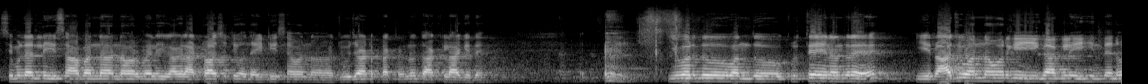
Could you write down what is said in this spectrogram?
ಸಿಮಿಲರ್ಲಿ ಸಾಬನ್ನ ಅನ್ನೋರ ಮೇಲೆ ಈಗಾಗಲೇ ಅಟ್ರಾಸಿಟಿ ಒಂದು ಏಯ್ಟಿ ಸೆವೆನ್ ಜೂಜಾಟ ಪ್ರಕರಣ ದಾಖಲಾಗಿದೆ. ಇವರದು ಒಂದು ಕೃತ್ಯ ಏನಂದರೆ, ಈ ರಾಜು ಅನ್ನೋರಿಗೆ ಈಗಾಗಲೇ ಈ ಹಿಂದೆನೂ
